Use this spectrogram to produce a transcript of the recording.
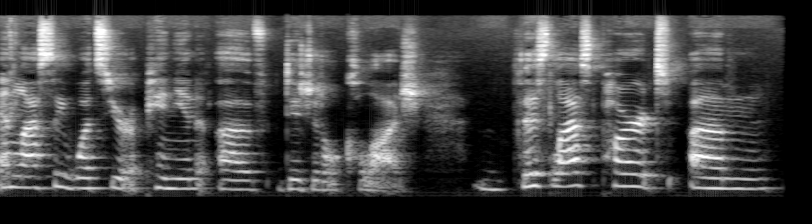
And lastly, what's your opinion of digital collage? This last part, um,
